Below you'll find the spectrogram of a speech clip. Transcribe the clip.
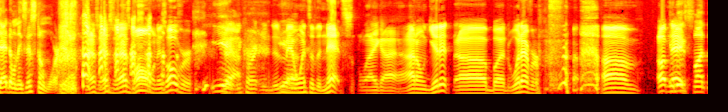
that don't exist no more. That's that's, that's gone. It's over. Yeah. The- the current- this Yeah. man went to the Nets. Like I, I don't get it. Uh, but whatever. um, up It is next, fun.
